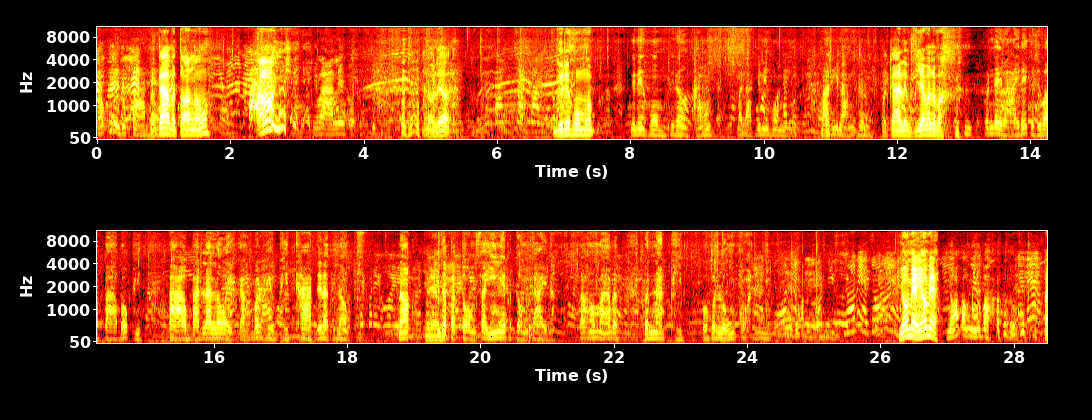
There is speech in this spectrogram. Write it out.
เอาขึ้นเลยทุกปลาปาเนี่กยกาปลาตองเอา เอาที่วางเลยเอาแล้วอยู่ในโฮมครับอยู่ในโฮมพี่น้องเขามาดักอยู่ในโฮมนี่มาที่หลังเพิ่นปากกาเริ่มเฟี้ยมันแล้วบ่เพิ่นได้หลายเด้ก็ถือว่าป่าบ่ผิดป่าเอาบัตรละร้อยกับบ่คือผิดคาดเด้อล่ะพี่น้องเนาะแม่นที่ถ้าปะตองใส่ให้ปะตองไก่นะถ้าเฮามาแบบเพิ่นนัดผิดโอ้เพิ่นหลงก่อนโยมแม่โยมแม่ย้อนเอาหนูบ่ไป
